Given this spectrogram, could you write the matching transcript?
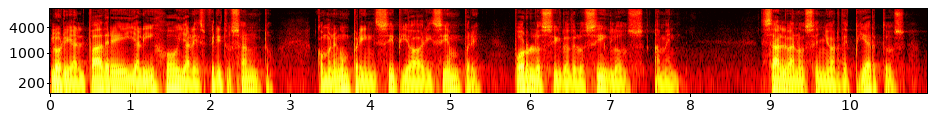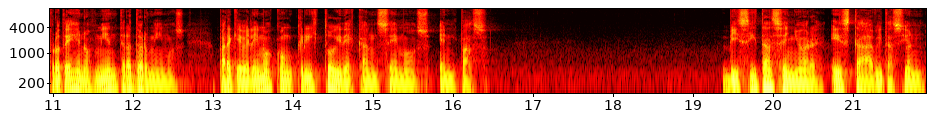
Gloria al Padre y al Hijo y al Espíritu Santo, como en un principio, ahora y siempre, por los siglos de los siglos. Amén. Sálvanos, Señor, despiertos, protégenos mientras dormimos, para que velemos con Cristo y descansemos en paz. Visita, Señor, esta habitación,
